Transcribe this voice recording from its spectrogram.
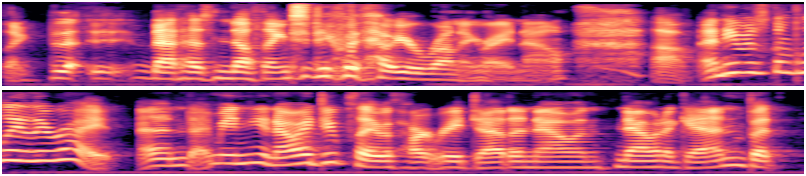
Like, th- that has nothing to do with how you're running right now. Um, and he was completely right. And I mean, you know, I do play with heart rate data now and now and again, but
